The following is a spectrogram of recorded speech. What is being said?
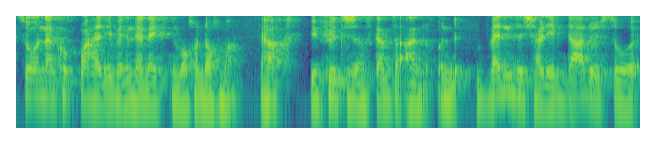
so, und dann guckt man halt eben in der nächsten Woche nochmal, ja, wie fühlt sich das Ganze an? Und wenn sich halt eben dadurch so äh,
